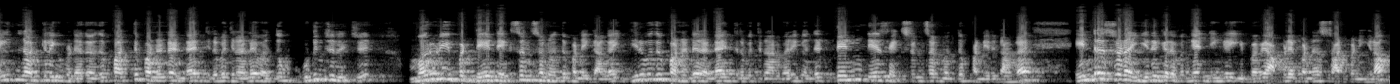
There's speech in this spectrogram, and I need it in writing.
ஐந்து நாட்களுக்கு முன்னாடி அதாவது பத்து பன்னெண்டு ரெண்டாயிரத்தி இருபத்தி நாலே வந்து முடிஞ்சிருச்சு. மறுபடியும் இப்ப டேட் எக்ஸ்டென்ஷன் வந்து பண்ணிருக்காங்க. இருபது பன்னெண்டு ரெண்டாயிரத்தி இருபத்தி நாலு வரைக்கும் வந்து டென் டேஸ் எக்ஸ்டென்ஷன் வந்து பண்ணிருக்காங்க. இன்ட்ரெஸ்டடா இருக்கிறவங்க நீங்க இப்பவே அப்ளை பண்ண ஸ்டார்ட் பண்ணிக்கலாம்.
